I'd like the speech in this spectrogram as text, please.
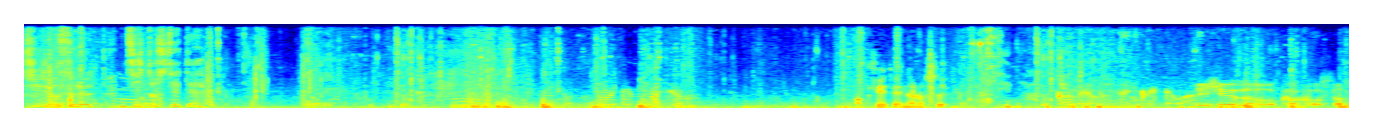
治療するじっとしててあ、携帯鳴らす。ディフューザーを確保した敵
